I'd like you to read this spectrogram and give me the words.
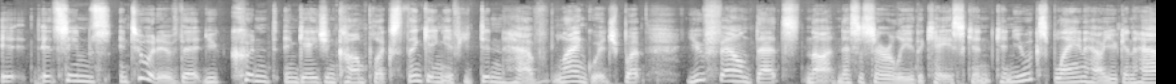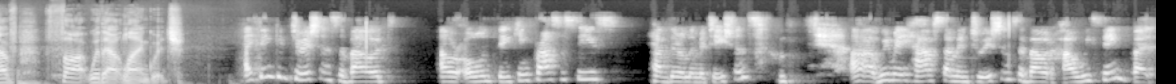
it, it seems intuitive that you couldn't engage in complex thinking if you didn't have language. But you found that's not necessarily the case. Can can you explain how you can have thought without language? I think intuition is about our own thinking processes have their limitations. uh, we may have some intuitions about how we think, but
